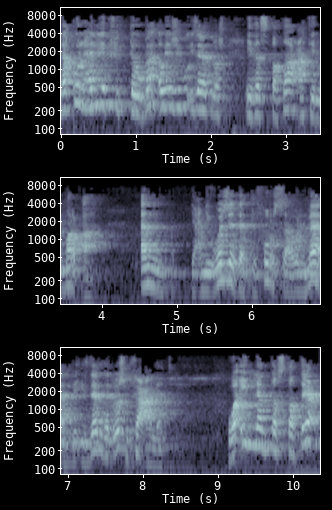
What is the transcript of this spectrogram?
نقول هل يكفي التوبة أو يجب إزالة الوجه؟ إذا استطاعت المرأة أن يعني وجدت الفرصة والمال لإزالة الوجه فعلت. وإن لم تستطع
